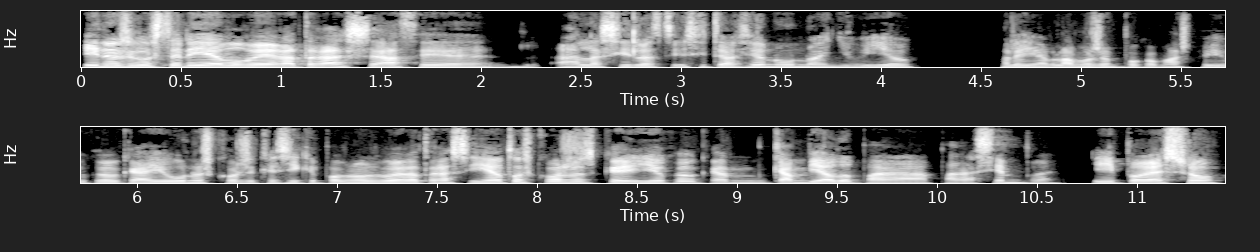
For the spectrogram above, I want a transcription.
y nos gustaría volver atrás hace, a la situación un año. Y yo, vale, ya hablamos un poco más, pero yo creo que hay unas cosas que sí que podemos volver atrás y otras cosas que yo creo que han cambiado para, para siempre. Y por eso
